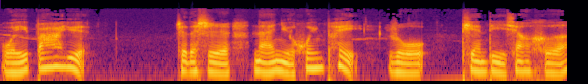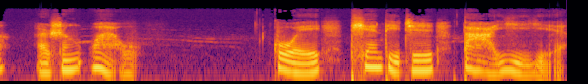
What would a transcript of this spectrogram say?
为八月。指的是男女婚配，如天地相合而生万物，故为天地之大义也。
